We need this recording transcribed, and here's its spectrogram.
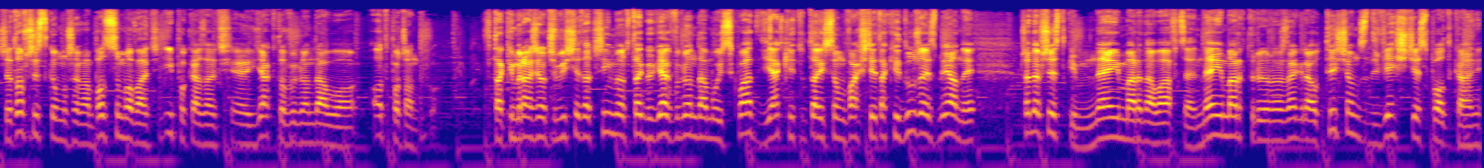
że to wszystko muszę wam podsumować i pokazać, e, jak to wyglądało od początku. W takim razie oczywiście zacznijmy od tego, jak wygląda mój skład, jakie tutaj są właśnie takie duże zmiany. Przede wszystkim Neymar na ławce, Neymar, który rozegrał 1200 spotkań,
